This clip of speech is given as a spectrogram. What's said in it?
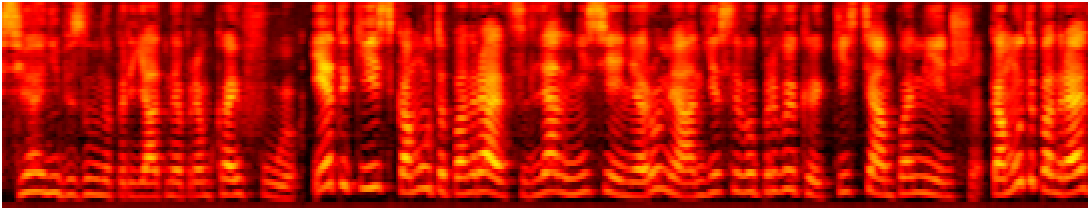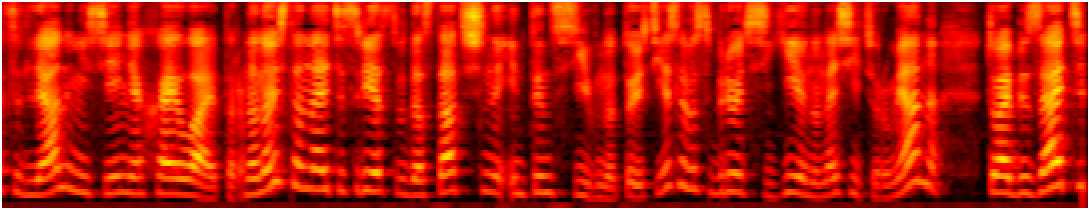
все они безумно приятные, прям кайфую. И эта кисть кому-то понравится для нанесения румян, если вы привыкли к кистям поменьше. Кому-то понравится для нанесения хайлайтера. Наносит она эти средства достаточно интенсивно, то есть если вы соберетесь ею наносить румяна, то обязательно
